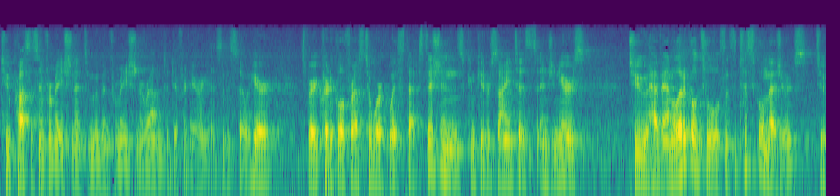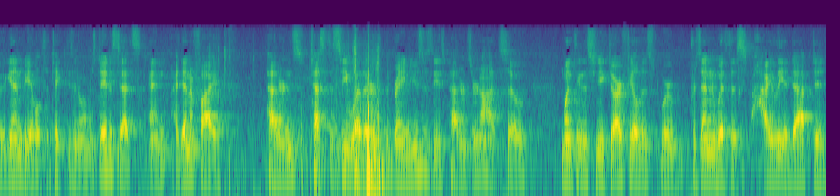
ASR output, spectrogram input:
to process information and to move information around to different areas. And so here, it's very critical for us to work with statisticians, computer scientists, engineers to have analytical tools and statistical measures to, again, be able to take these enormous data sets and identify patterns, test to see whether the brain uses these patterns or not. So one thing that's unique to our field is we're presented with this highly adapted,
